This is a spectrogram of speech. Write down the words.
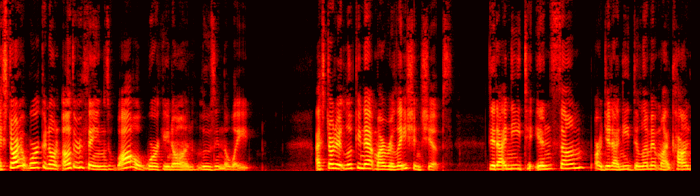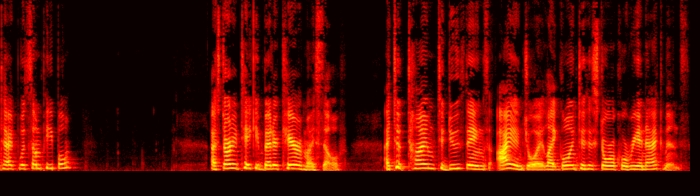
I started working on other things while working on losing the weight. I started looking at my relationships. Did I need to end some, or did I need to limit my contact with some people? I started taking better care of myself. I took time to do things I enjoy, like going to historical reenactments.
